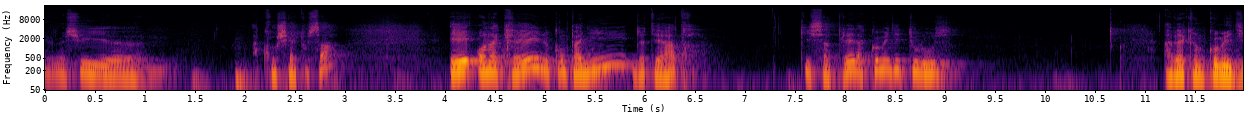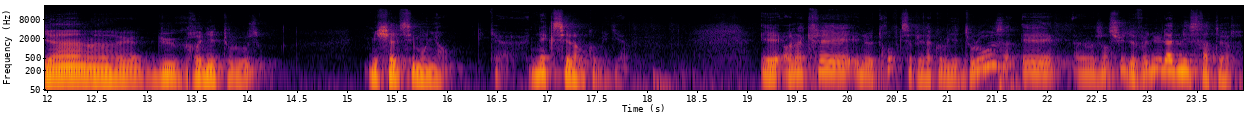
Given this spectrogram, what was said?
je me suis euh, accroché à tout ça. Et on a créé une compagnie de théâtre qui s'appelait la Comédie de Toulouse. avec un comédien euh, du Grenier de Toulouse, Michel Simonian, qui était un excellent comédien. Et on a créé une troupe qui s'appelait la Comédie de Toulouse, et euh, j'en suis devenu l'administrateur.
